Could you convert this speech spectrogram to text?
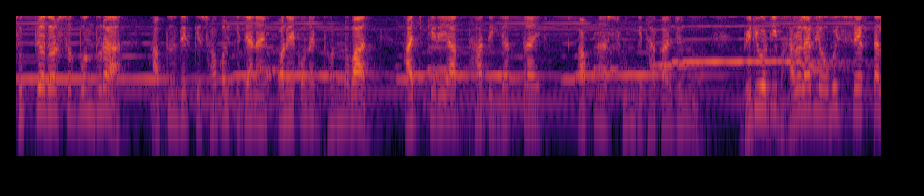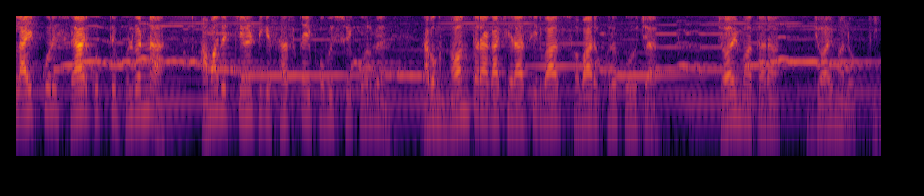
সুপ্রিয় দর্শক বন্ধুরা, আপনাদেরকে সকলকে জানাই অনেক অনেক ধন্যবাদ আজকের এই আধ্যাত্মিক যাত্রায় আপনার সঙ্গে থাকার জন্য। ভিডিওটি ভালো লাগলে অবশ্যই একটা লাইক করে শেয়ার করতে ভুলবেন না। আমাদের চ্যানেলটিকে সাবস্ক্রাইব অবশ্যই করবেন এবং নয়নতারা গাছের আশীর্বাদ সবার ঘরে পৌঁছান জয় মা তারা, জয় মা লক্ষ্মী।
